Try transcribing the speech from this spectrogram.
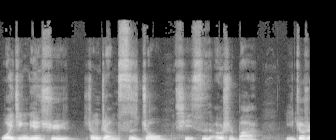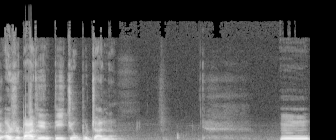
我已经连续整整四周，七四二十八，也就是二十八天滴酒不沾了。嗯，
